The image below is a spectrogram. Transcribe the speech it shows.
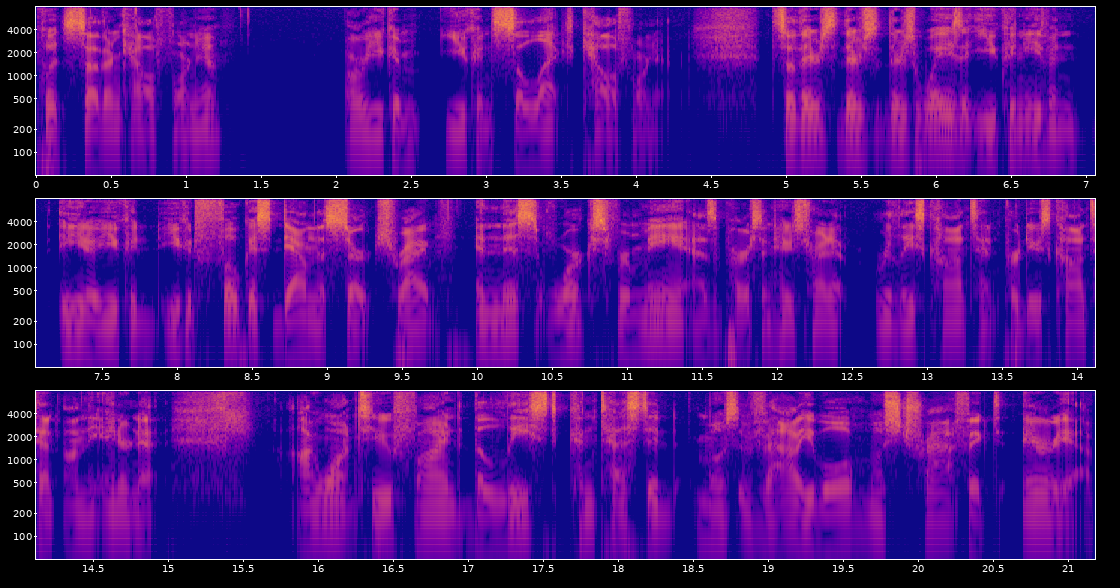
put Southern California, or you can you can select California. So there's there's there's ways that you can even you know you could you could focus down the search right and this works for me as a person who's trying to release content produce content on the internet I want to find the least contested, most valuable, most trafficked area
